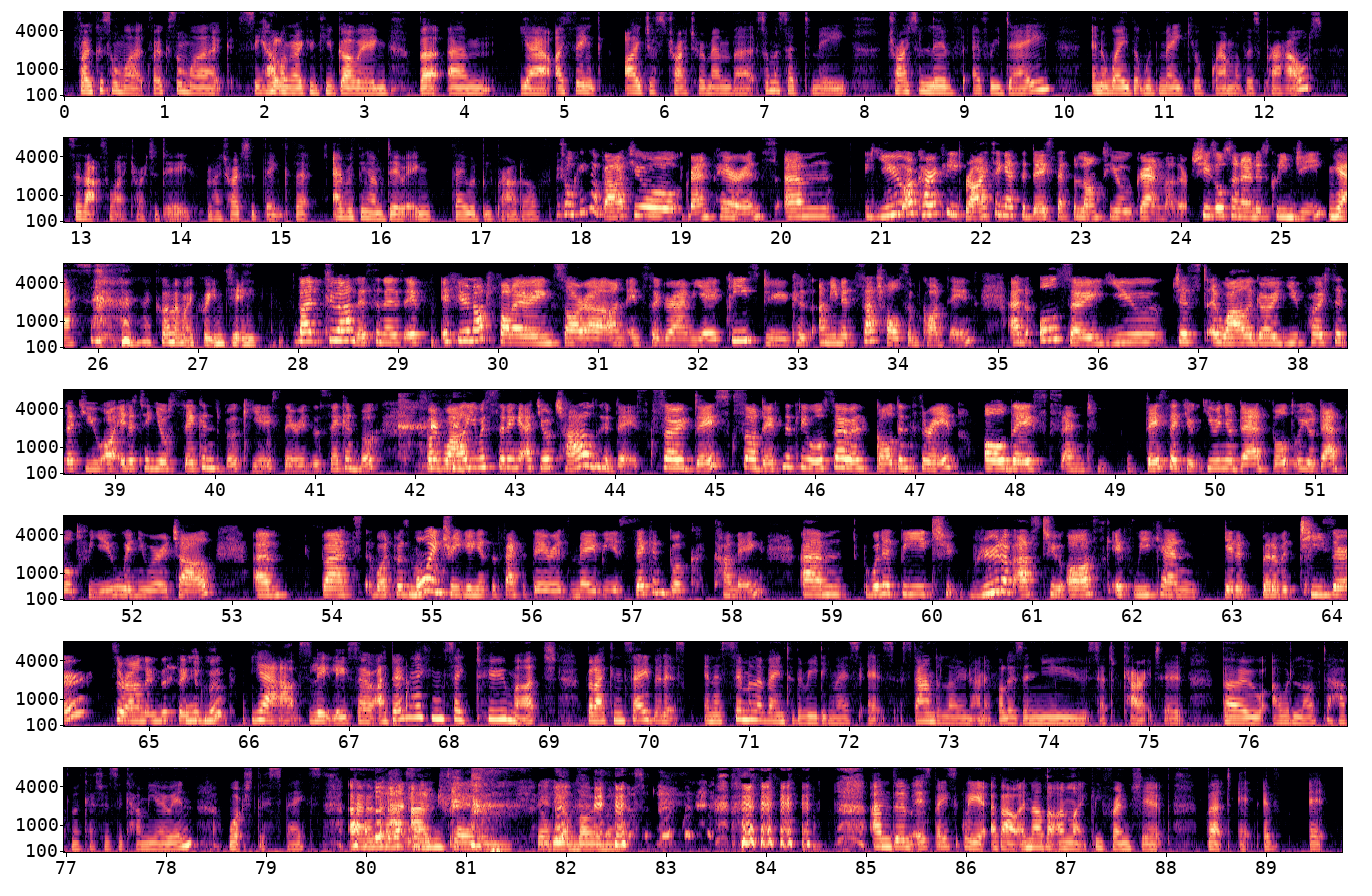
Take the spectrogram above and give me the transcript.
focus on work, focus on work, see how long I can keep going. But um, yeah, I think I just try to remember. Someone said to me, try to live every day in a way that would make your grandmothers proud. So that's what I try to do. And I try to think that everything I'm doing, they would be proud of. Talking about your grandparents, um, you are currently writing at the desk that belonged to your grandmother. She's also known as Queen G. Yes, I call her my Queen G. But to our listeners, if if you're not following Sara on Instagram yet, please do because I mean it's such wholesome content. And also, you just a while ago you posted that you are editing your second book. Yes, there is a second book, but while you were sitting at your childhood desk. So desks are definitely also a golden thread. Old desks and desks that you, you and your dad built or your dad built for you when you were a child. Um, but what was more intriguing is the fact that there is maybe a second book coming. Um, would it be too rude of us to ask if we can get a bit of a teaser surrounding the second book? Yeah, absolutely. So I don't think I can say too much, but I can say that it's in a similar vein to the reading list. It's standalone and it follows a new set of characters. Though I would love to have Mukesh as a cameo in. Watch this space. Um, and there'll be a moment. and um, it's basically about another unlikely friendship, but it it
